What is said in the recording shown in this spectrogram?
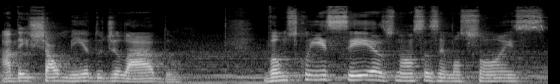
a deixar o medo de lado. Vamos conhecer as nossas emoções.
